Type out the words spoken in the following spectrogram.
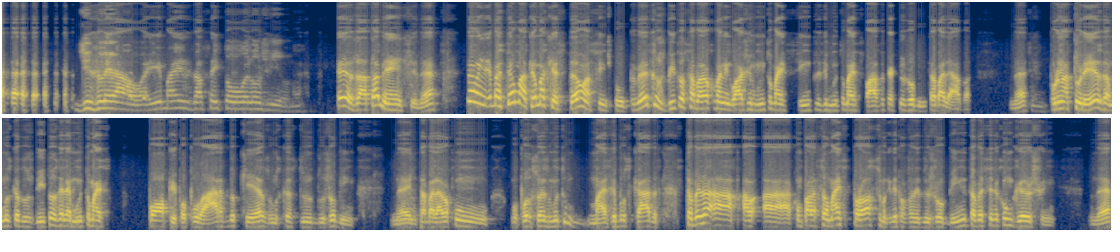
desleal aí, mas aceitou o elogio, né? Exatamente, né? Não, mas tem uma, tem uma questão, assim, tipo, primeiro que os Beatles trabalhavam com uma linguagem muito mais simples e muito mais fácil do que a que o Jobim trabalhava. Né? Por natureza, a música dos Beatles é muito mais pop, popular, do que as músicas do, do Jobim. Né? Ele trabalhava com composições muito mais rebuscadas. Talvez a, a, a comparação mais próxima que dê para fazer do Jobim talvez seja com Gershwin, né?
